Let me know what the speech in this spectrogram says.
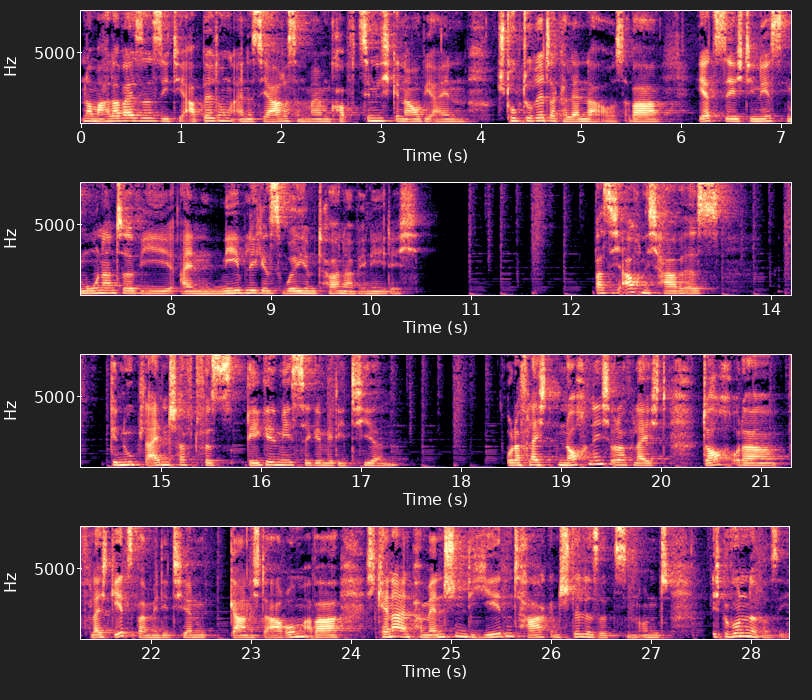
Normalerweise sieht die Abbildung eines Jahres in meinem Kopf ziemlich genau wie ein strukturierter Kalender aus, aber jetzt sehe ich die nächsten Monate wie ein nebliges William Turner Venedig. Was ich auch nicht habe, ist genug Leidenschaft fürs regelmäßige Meditieren. Oder vielleicht noch nicht oder vielleicht doch oder vielleicht geht es beim Meditieren gar nicht darum, aber ich kenne ein paar Menschen, die jeden Tag in Stille sitzen und ich bewundere sie.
